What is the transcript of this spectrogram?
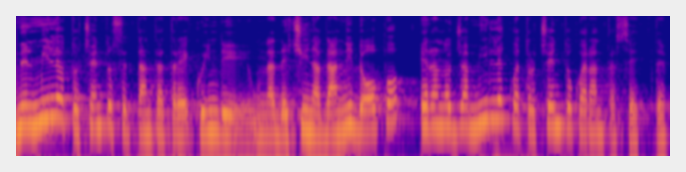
nel 1873, quindi una decina d'anni dopo, erano già 1447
